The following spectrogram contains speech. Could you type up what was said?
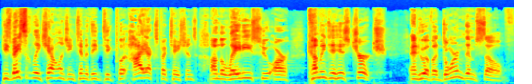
He's basically challenging Timothy to put high expectations on the ladies who are coming to his church and who have adorned themselves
